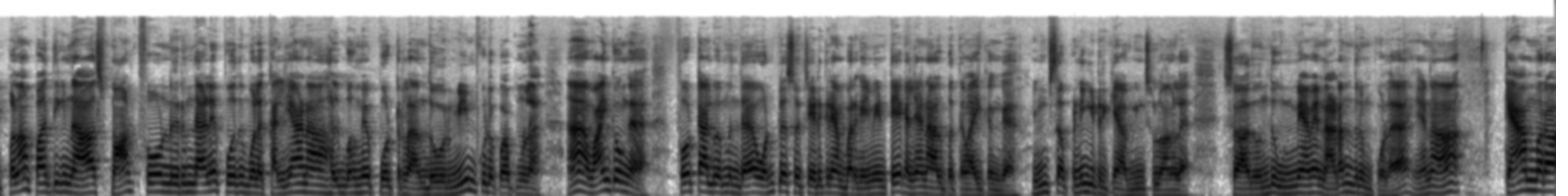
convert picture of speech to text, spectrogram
இப்போலாம் பார்த்தீங்கன்னா ஸ்மார்ட் ஃபோன் இருந்தாலே போதும் போல் கல்யாண ஆல்பமே போட்டுடலாம் அந்த ஒரு மீம் கூட பார்ப்போம்ல. ஆ வாங்கிக்கோங்க. ஃபோட்டோ ஆல்பம் இந்த ஒன் ப்ளஸ் வச்சு எடுக்கிறேன் பாருங்க. இவன்ட்டே கல்யாண ஆல்பத்தை வாங்கிக்கோங்க. இம்சா பண்ணிக்கிட்டு இருக்கேன் அப்படின்னு சொல்லுவாங்களே. ஸோ அது வந்து உண்மையாகவே நடந்துரும் போல். ஏன்னா கேமரா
